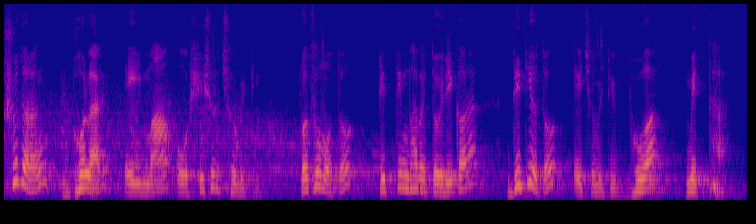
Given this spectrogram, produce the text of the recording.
সুতরাং ভোলার এই মা ও শিশুর ছবিটি প্রথমত কৃত্রিমভাবে তৈরি করা, দ্বিতীয়ত এই ছবিটি ভুয়া, মিথ্যা।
